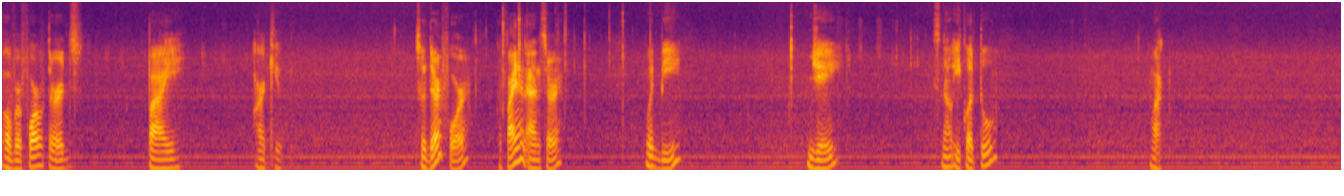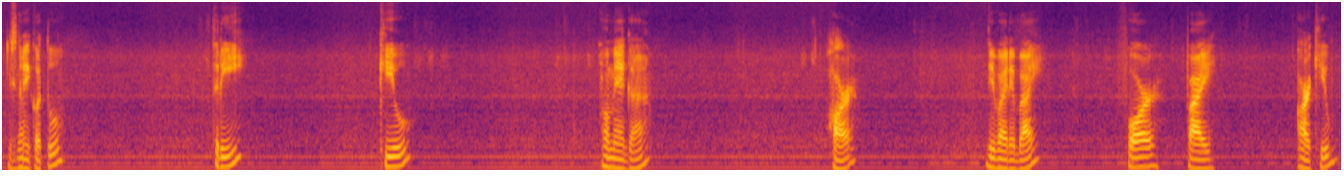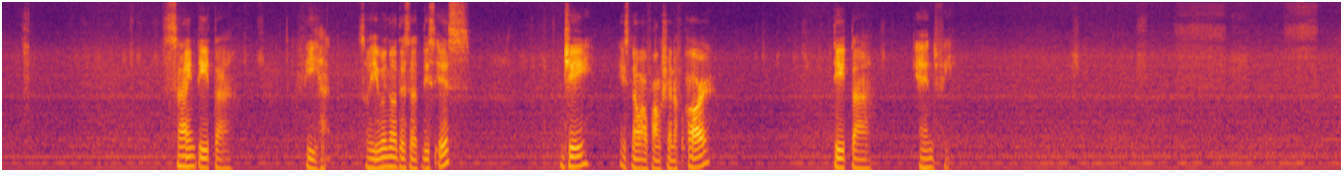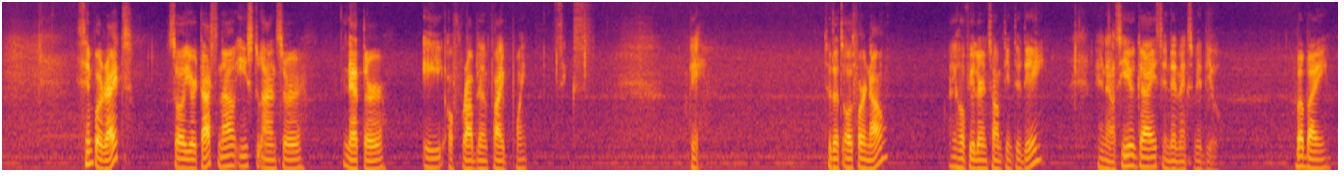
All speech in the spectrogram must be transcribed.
over 4 thirds pi r cubed. So therefore, the final answer would be j is now equal to what? Is now equal to 3 q omega r divided by 4 pi r cube sine theta phi hat. So you will notice that this is j is now a function of r, theta, and phi. Simple, right? So your task now is to answer letter A of problem 5.6. Okay. So that's all for now. I hope you learned something today. And I'll see you guys in the next video. Bye-bye.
